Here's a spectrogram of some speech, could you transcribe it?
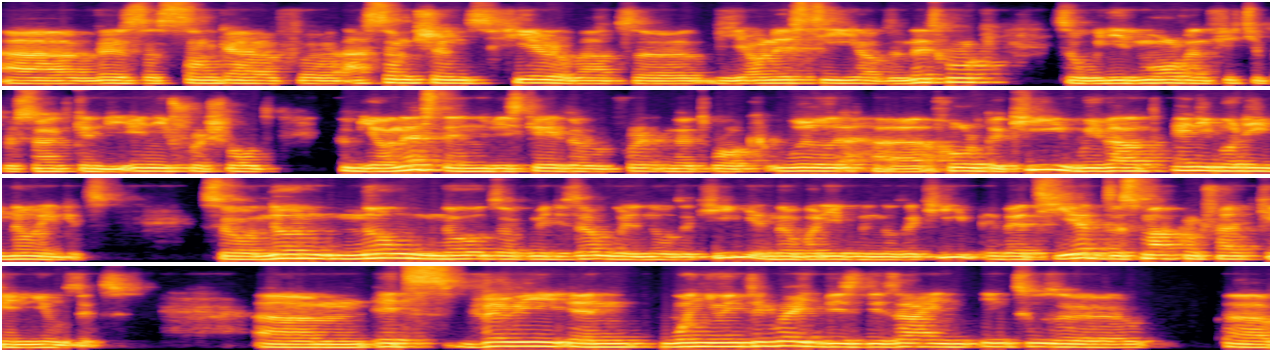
uh, there's some kind of uh, assumptions here about uh, the honesty of the network. So we need more than 50% can be any threshold to be honest. And in this case, the network will uh, hold the key without anybody knowing it. So no, no nodes of Medusa will know the key and nobody will know the key, but yet the smart contract can use it. Um, it's very, and when you integrate this design into the uh,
